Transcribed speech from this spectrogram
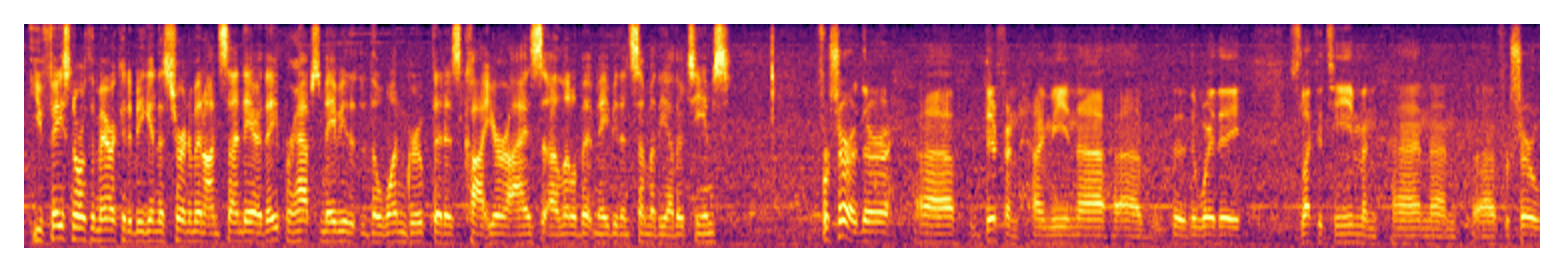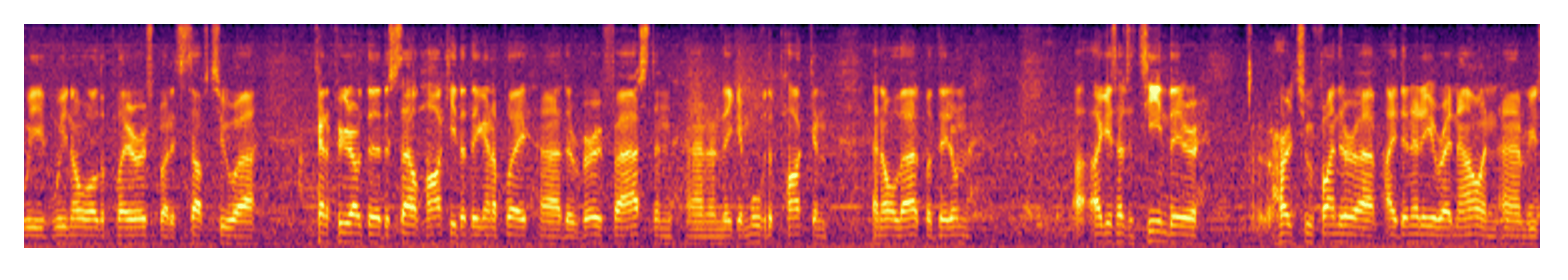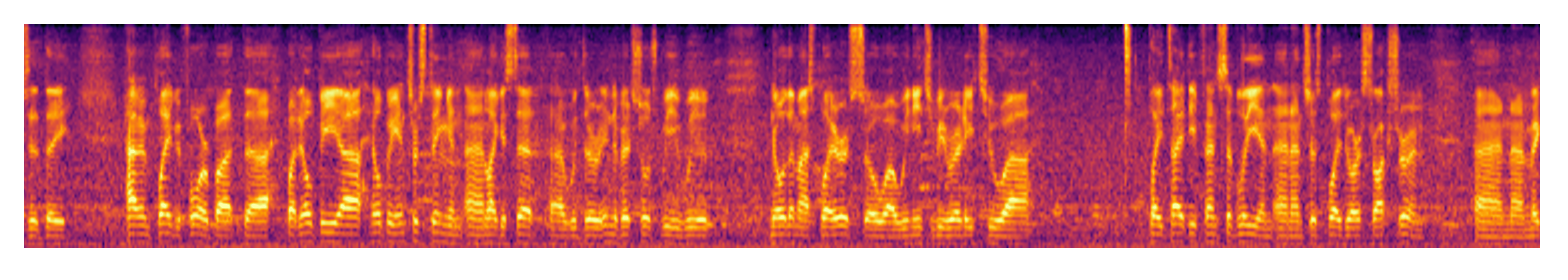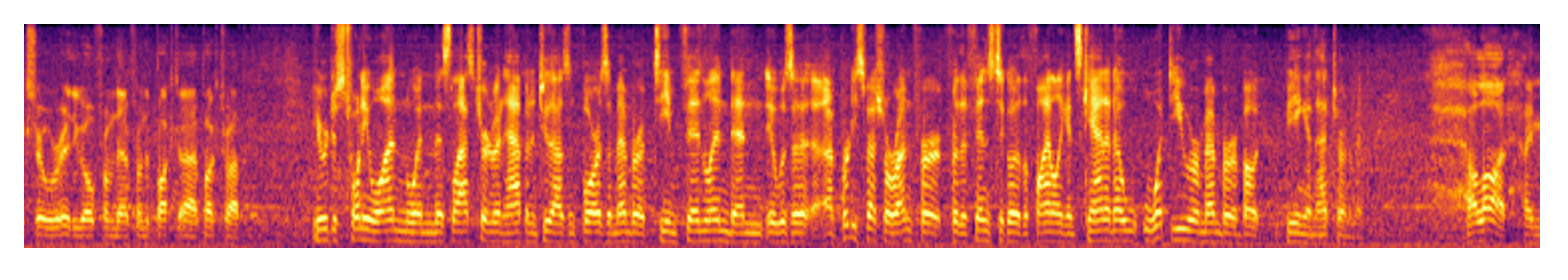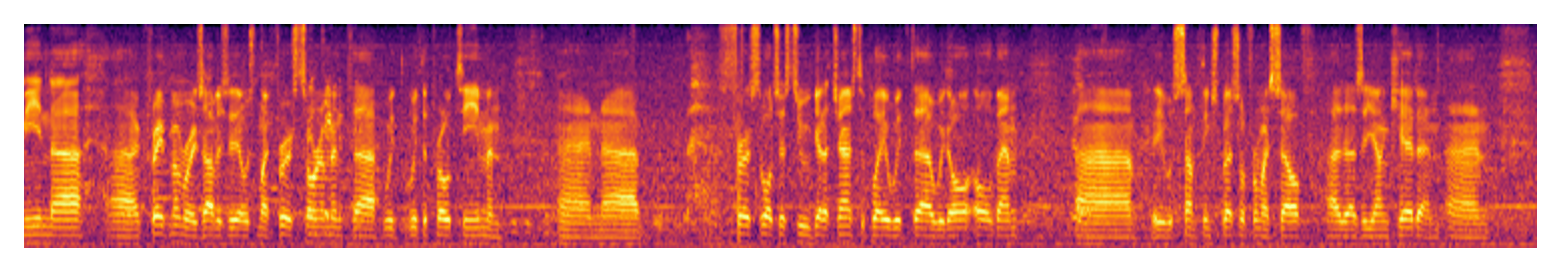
You face North America to begin this tournament on Sunday. Are they perhaps maybe the one group that has caught your eyes a little bit maybe than some of the other teams? For sure, they're uh, different. I mean, uh, uh, the, the, way they select a team, and, and, and uh, for sure we, we know all the players, but it's tough to uh, kind of figure out the, the style of hockey that they're going to play. They're very fast, and, and, and, they can move the puck and, and all that, but they don't. I guess as a team, they're hard to find their identity right now, and, and because they haven't played before, but uh, but it'll be uh, it'll be interesting. And, and like I said, uh, with their individuals, we we know them as players, so uh, we need to be ready to uh, play tight defensively and, and, and, just play to our structure and and, and make sure we're ready to go from the from the puck uh, puck drop. You were just 21 when this last tournament happened in 2004 as a member of Team Finland, and it was a, a, pretty special run for, for the Finns to go to the final against Canada. What do you remember about being in that tournament? A lot. I mean, uh, uh, great memories. Obviously, it was my first tournament uh, with with the pro team, and and uh, first of all, just to get a chance to play with uh, with all, all them. Uh, it was something special for myself as, as, a young kid, and, and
